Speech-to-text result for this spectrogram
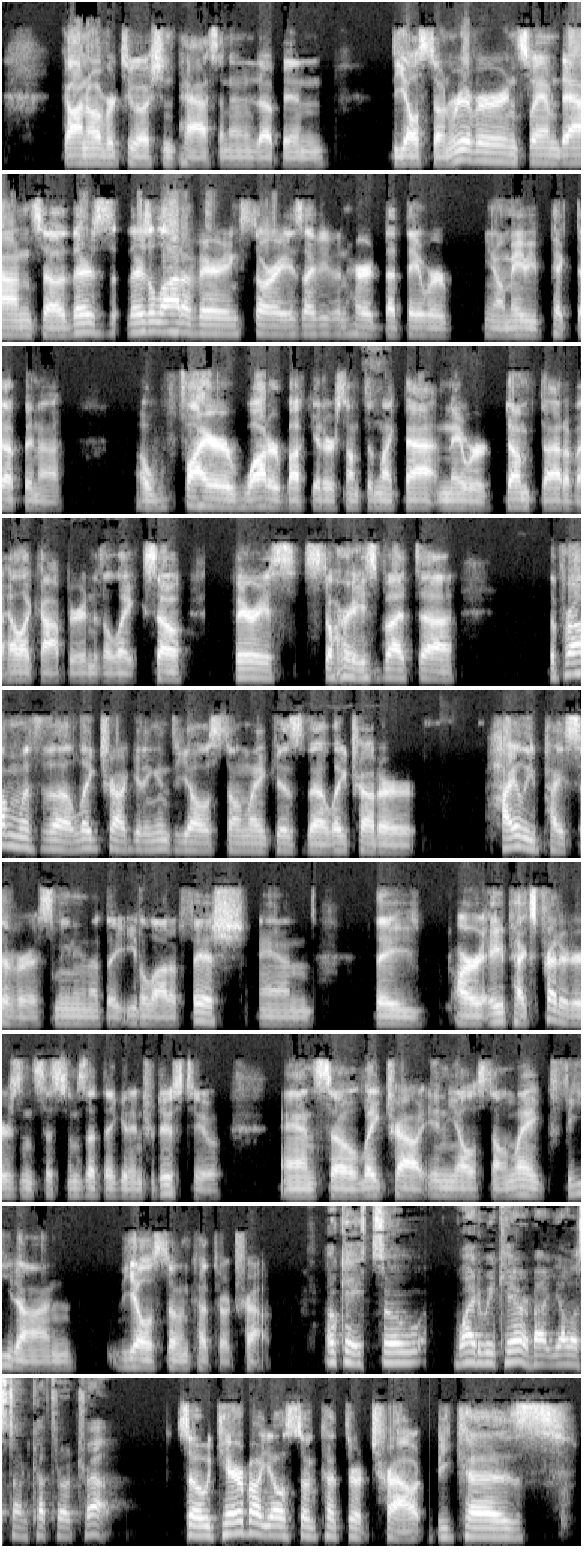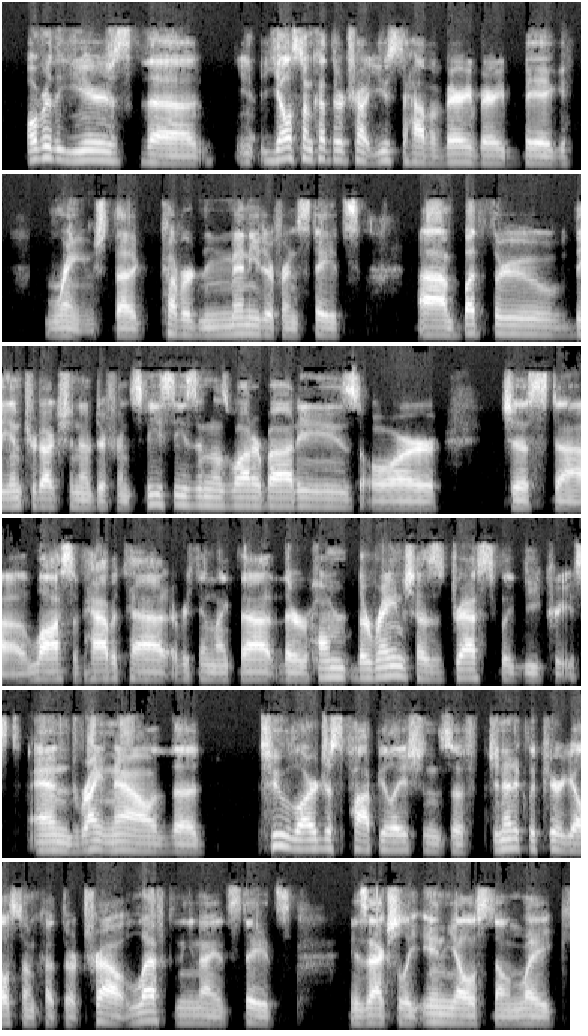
gone over to Ocean Pass and ended up in the Yellowstone River and swam down. So there's there's a lot of varying stories. I've even heard that they were, you know, maybe picked up in a a fire water bucket or something like that, and they were dumped out of a helicopter into the lake. So various stories, but uh, the problem with the lake trout getting into Yellowstone Lake is that lake trout are highly piscivorous, meaning that they eat a lot of fish and they are apex predators in systems that they get introduced to. And so lake trout in Yellowstone Lake feed on the Yellowstone cutthroat trout. Okay, so why do we care about Yellowstone cutthroat trout? So we care about Yellowstone cutthroat trout because over the years, the Yellowstone cutthroat trout used to have a very, very big range that covered many different states. Uh, but through the introduction of different species in those water bodies or just uh, loss of habitat, everything like that, their home, their range has drastically decreased. And right now, the two largest populations of genetically pure Yellowstone cutthroat trout left in the United States is actually in Yellowstone Lake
